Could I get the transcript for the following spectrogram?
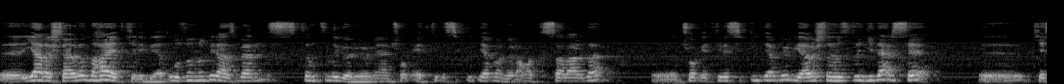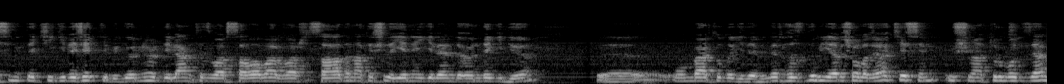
e, yarışlarda daha etkili bir at. Uzunu biraz ben sıkıntılı görüyorum. Yani çok etkili sprint yapamıyor ama kısalarda e, çok etkili sprint yapıyor. Yarışta hızlı giderse e, kesinlikle ki gidecek gibi görünüyor. Dilan Kız var, Savavar var. Saad'ın ateşi de yeni ilgilerinde önde gidiyor. Umberto da gidebilir. Hızlı bir yarış olacağı kesin. 3 şuman turbo dizel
